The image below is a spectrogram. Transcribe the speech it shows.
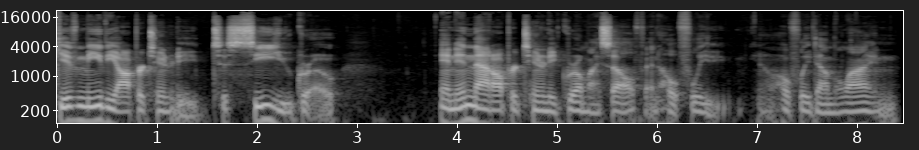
give me the opportunity to see you grow and in that opportunity grow myself and hopefully you know hopefully down the line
